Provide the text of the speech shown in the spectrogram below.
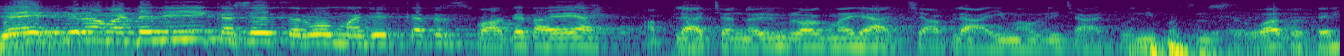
जय एकविरा मंडळी कसे सर्व मजेत का तर स्वागत आहे. आपल्या आजच्या नवीन ब्लॉगमध्ये आजच्या आपल्या आई माऊलीच्या आठवणीपासून सुरुवात होते.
